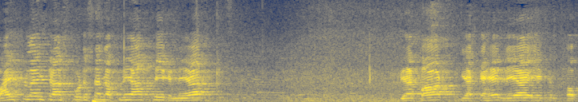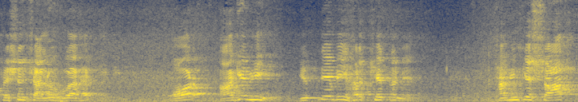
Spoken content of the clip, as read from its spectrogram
पाइपलाइन ट्रांसपोर्टेशन अपने आप में एक नया व्यापार या कहे नया एक ऑपरेशन चालू हुआ है। और आगे भी जितने भी हर क्षेत्र में हम इनके साथ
